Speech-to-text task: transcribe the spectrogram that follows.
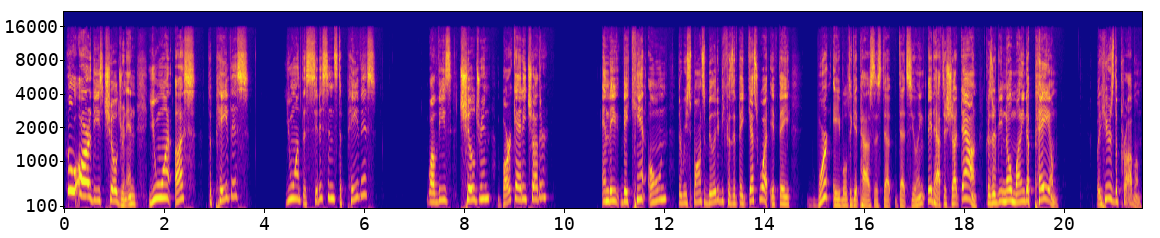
Who are these children? And you want us to pay this? You want the citizens to pay this? While these children bark at each other and they, they can't own the responsibility because if they, guess what? If they weren't able to get past this debt, debt ceiling, they'd have to shut down because there'd be no money to pay them. But here's the problem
